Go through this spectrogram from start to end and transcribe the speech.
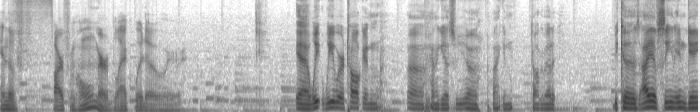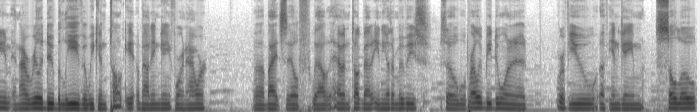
end of Far From Home or Black Widow or Yeah, we we were talking. Uh, I guess we uh, I can talk about it because I have seen Endgame, and I really do believe that we can talk i about Endgame for an hour uh, by itself without having to talk about any other movies. So we'll probably be doing a review of Endgame solo,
